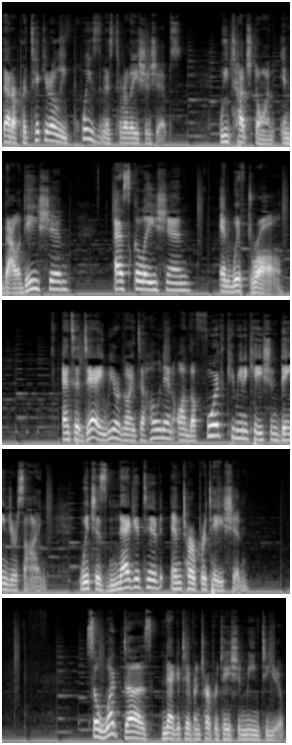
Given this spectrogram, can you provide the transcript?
that are particularly poisonous to relationships. We touched on invalidation, escalation, and withdrawal. And today we are going to hone in on the fourth communication danger sign, which is negative interpretation. So, what does negative interpretation mean to you?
